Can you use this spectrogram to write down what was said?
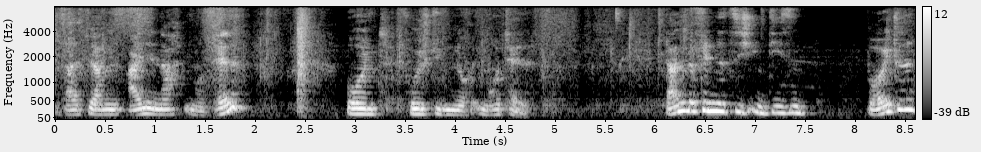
Das heißt, wir haben eine Nacht im Hotel und frühstücken noch im Hotel. Dann befindet sich in diesem Beutel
